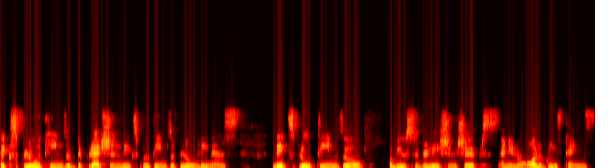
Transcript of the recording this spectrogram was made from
explore themes of depression they explore themes of loneliness they explore themes of abusive relationships and you know all of these things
